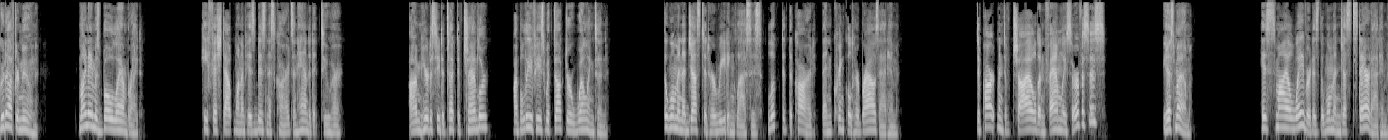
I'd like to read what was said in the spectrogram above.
Good afternoon. My name is Bo Lambright. He fished out one of his business cards and handed it to her. I'm here to see Detective Chandler. I believe he's with Dr. Wellington. The woman adjusted her reading glasses, looked at the card, then crinkled her brows at him. Department of Child and Family Services? Yes, ma'am. His smile wavered as the woman just stared at him.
